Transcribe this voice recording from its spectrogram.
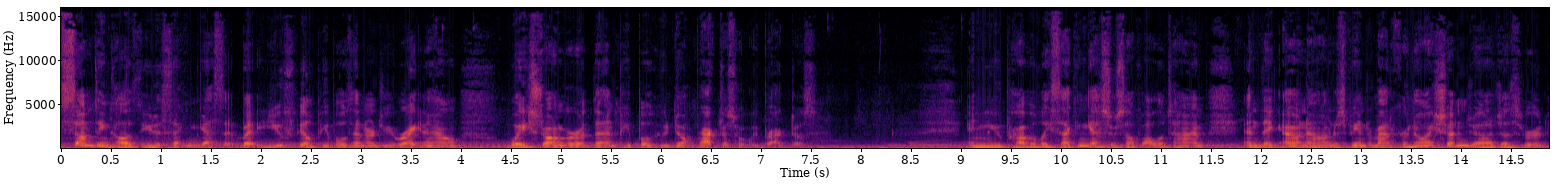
something caused you to second guess it. But you feel people's energy right now way stronger than people who don't practice what we practice and you probably second guess yourself all the time and think, oh no, I'm just being dramatic, or no, I shouldn't judge, that's rude.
